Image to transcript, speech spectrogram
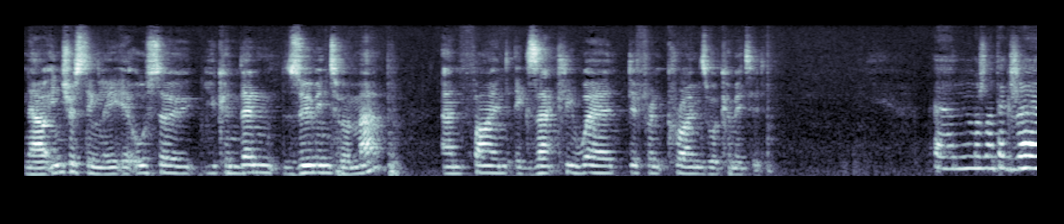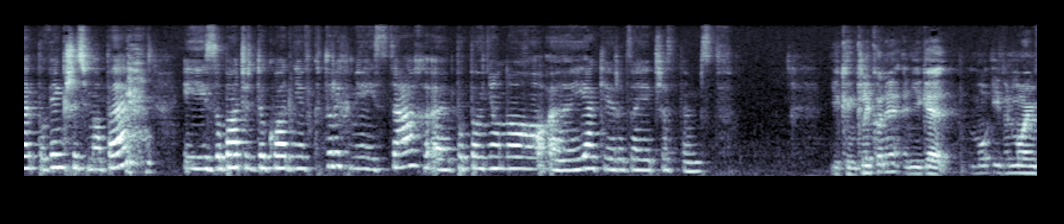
Now, interestingly, it also you can then zoom into a map and find exactly where different crimes were committed. Można także powiększyć mapę i zobaczyć dokładnie, w których miejscach e, popełniono e, jakie rodzaje przestępstw. You can click on it and you get more, even more,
